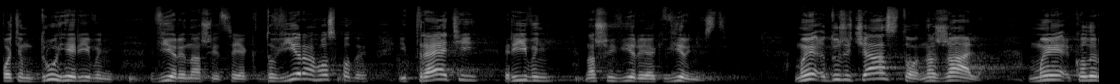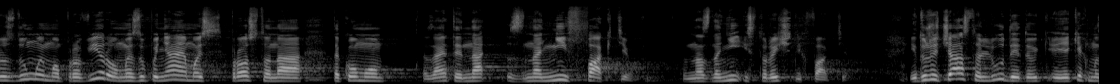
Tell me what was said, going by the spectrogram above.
потім другий рівень віри нашої це як довіра, Господи, і третій рівень нашої віри як вірність. Ми дуже часто, на жаль, ми, коли роздумуємо про віру, ми зупиняємось просто на такому, знаєте, на знанні фактів, на знанні історичних фактів. І дуже часто люди, до яких ми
